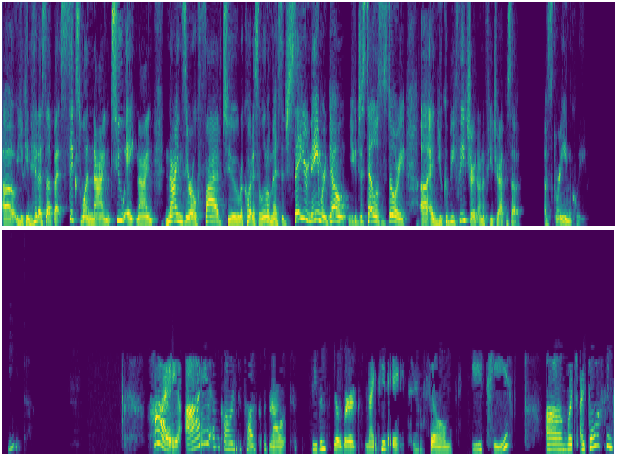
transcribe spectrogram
Uh, you can hit us up at 619 289 9052. Record us a little message. Say your name or don't. You can just tell us a story, uh, and you could be featured on a future episode of Scream Queen. Hi, I am calling to talk about Steven Spielberg's 1982 film E.T., um, which I don't think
